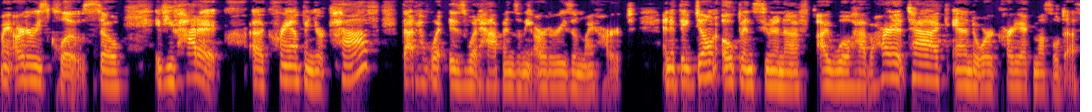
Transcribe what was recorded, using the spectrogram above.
My arteries close. So if you've had a, a cramp in your calf, that what is what happens in the arteries in my heart. And if they don't open soon enough, I will have a heart attack and or cardiac muscle death.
